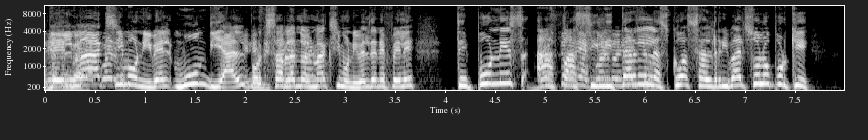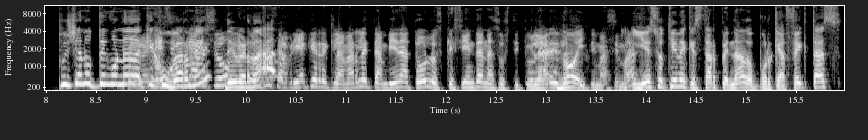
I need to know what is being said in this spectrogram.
del máximo nivel mundial, porque eso está estoy de hablando del máximo nivel de NFL, te pones a facilitarle las cosas al rival solo porque pues ya no tengo nada Pero que jugarme, caso, de verdad. habría que reclamarle también a todos los que sientan a sus titulares No, las y, últimas semanas. y eso tiene que estar penado porque afectas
